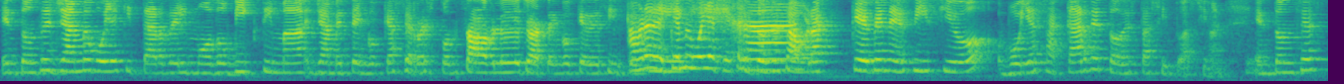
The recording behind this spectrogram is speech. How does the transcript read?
Entonces ya me voy a quitar del modo víctima, ya me tengo que hacer responsable, ya tengo que decir que Ahora sí. de qué me voy a quejar. Entonces ahora, ¿qué beneficio voy a sacar de toda esta situación? Entonces,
